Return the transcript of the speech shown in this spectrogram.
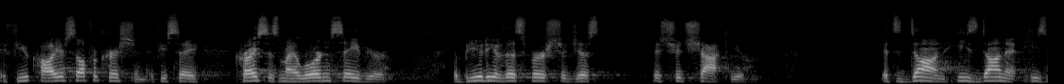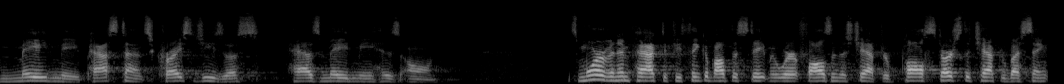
If you call yourself a Christian, if you say, Christ is my Lord and Savior, the beauty of this verse should just, it should shock you. It's done. He's done it. He's made me. Past tense, Christ Jesus has made me his own. It's more of an impact if you think about this statement where it falls in this chapter. Paul starts the chapter by saying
